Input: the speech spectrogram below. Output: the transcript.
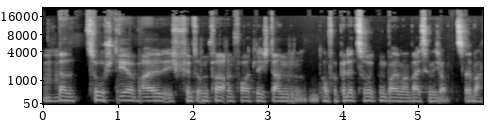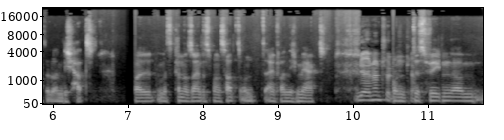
Mhm. Dazu stehe, weil ich finde es unverantwortlich, dann auf der Pille zu rücken, weil man weiß ja nicht, ob man es selber hat oder nicht hat. Weil es kann nur sein, dass man es hat und einfach nicht merkt. Ja, natürlich. Und klar. deswegen ähm,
